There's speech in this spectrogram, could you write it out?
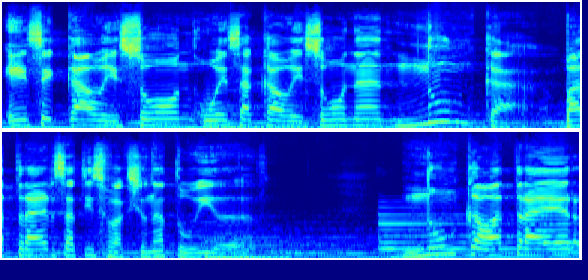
ese cabezón o esa cabezona nunca va a traer satisfacción a tu vida. Nunca va a traer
